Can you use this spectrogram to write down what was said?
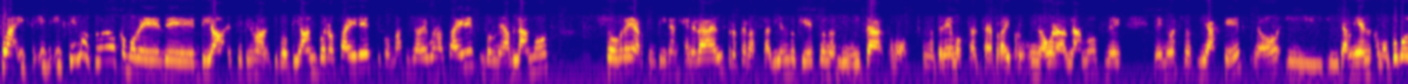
Bueno, hic- hic- hicimos uno como de, de Beyond, tipo Beyond Buenos Aires, tipo más allá de Buenos Aires, donde hablamos sobre Argentina en general, pero claro, sabiendo que eso nos limita, como no tenemos, o sea, por ahí por una hora hablamos de, de nuestros viajes, ¿no? Y, y también como un poco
